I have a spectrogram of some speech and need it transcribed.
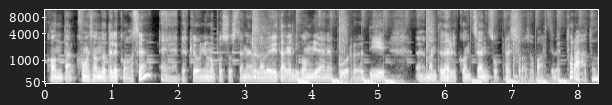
Conta come sono andate le cose, eh, perché ognuno può sostenere la verità che gli conviene pur di eh, mantenere il consenso presso la sua parte elettorato.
